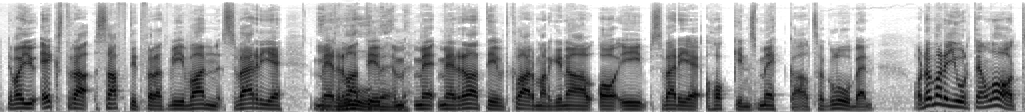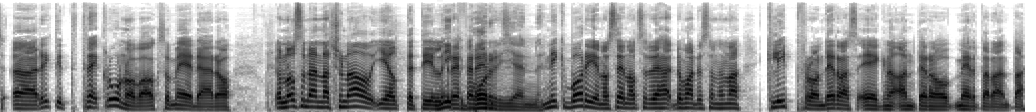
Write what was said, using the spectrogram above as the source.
Det var ju extra saftigt för att vi vann Sverige med, relativ, med, med relativt klar marginal och i Sverige hockeyns mecka, alltså Globen. Och de hade gjort en låt, eh, riktigt Tre Kronor var också med där och och någon sån där nationalhjälte till Nick referent. Borgen. Nick Borgen och sen alltså det här, de hade sådana klipp från deras egna Antero Mertaranta.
